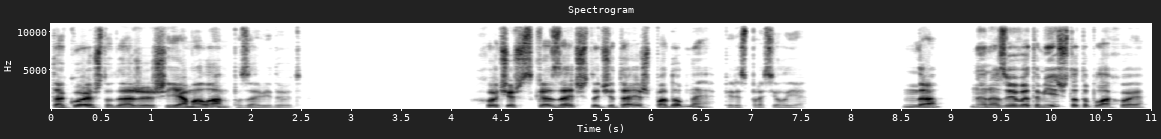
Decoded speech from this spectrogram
Такое, что даже Шьямалан позавидует. «Хочешь сказать, что читаешь подобное?» — переспросил я. «Да, но разве в этом есть что-то плохое?»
